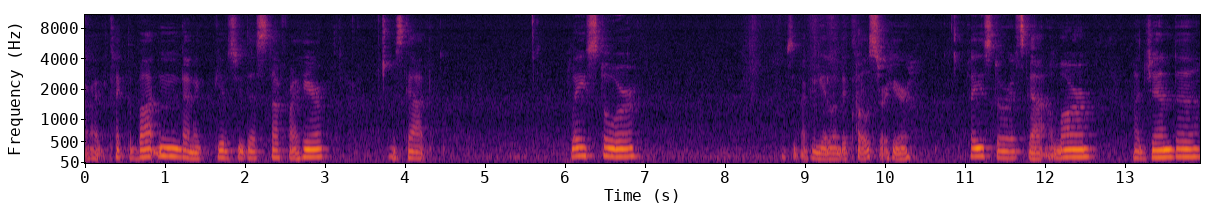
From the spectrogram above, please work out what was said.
All right, click the button, then it gives you this stuff right here. It's got Play Store. Let's see if I can get a little bit closer here. Play Store, it's got alarm, agenda,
